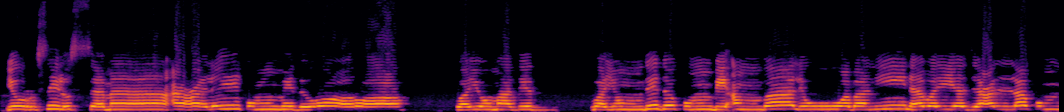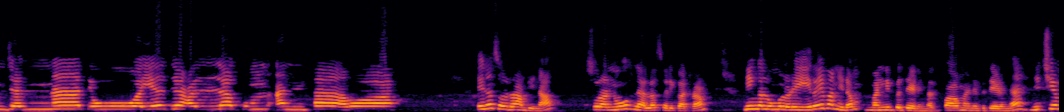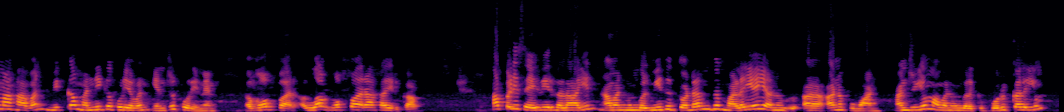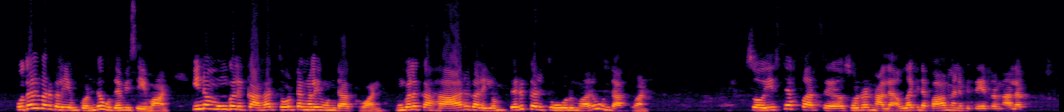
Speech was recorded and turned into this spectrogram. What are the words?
يرسل السماء عليكم مدرارا ويمدد ويمددكم بأموال وبنين ويجعل لكم جنات ويجعل لكم أنهارا என்ன சொல்றான் அப்படின்னா சூரா நூஹ்ல எல்லாம் சொல்லி காட்டுறான் நீங்கள் உங்களுடைய இறைவனிடம் மன்னிப்பு தேடுங்கள் பாவ மன்னிப்பு தேடுங்க நிச்சயமாக அவன் மிக்க மன்னிக்க கூடியவன் என்று கூறினேன் கஃபார் அல்லாஹ் கஃபாராக இருக்கான் அப்படி செய்வீர்களாயின் அவன் உங்கள் மீது தொடர்ந்து மழையை அனு அஹ் அனுப்புவான். அன்றியும் அவன் உங்களுக்கு பொருட்களையும் புதல்வர்களையும் கொண்டு உதவி செய்வான். இன்னும் உங்களுக்காக தோட்டங்களை உண்டாக்குவான். உங்களுக்காக ஆறுகளையும் பெருக்கெடுத்து ஓடுமாறு உண்டாக்குவான். சோ இஸ்தஃபார் சொல்றதுனால அல்லாஹ் கிட்ட பாவம் அனுப்பி தேடுறதுனால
